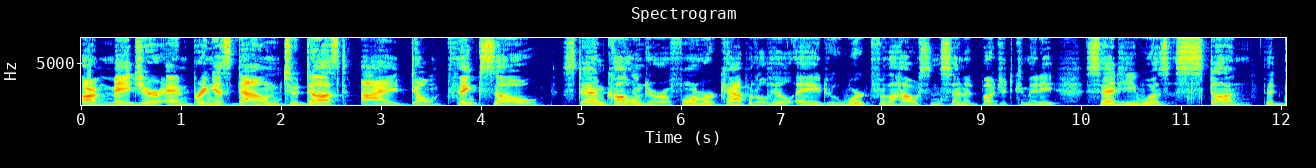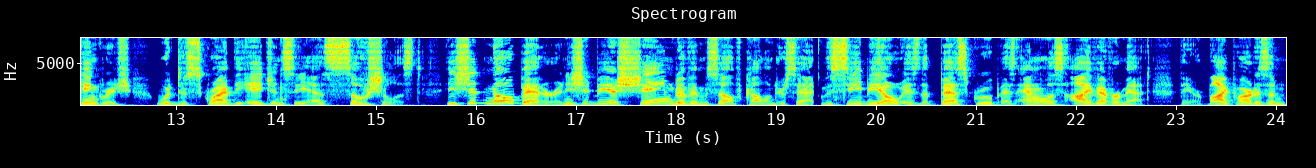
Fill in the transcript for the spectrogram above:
are major and bring us down to dust. I don't think so. Stan Collender, a former Capitol Hill aide who worked for the House and Senate Budget Committee, said he was stunned that Gingrich would describe the agency as socialist. He should know better and he should be ashamed of himself, Collender said. The CBO is the best group as analysts I've ever met. They are bipartisan,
